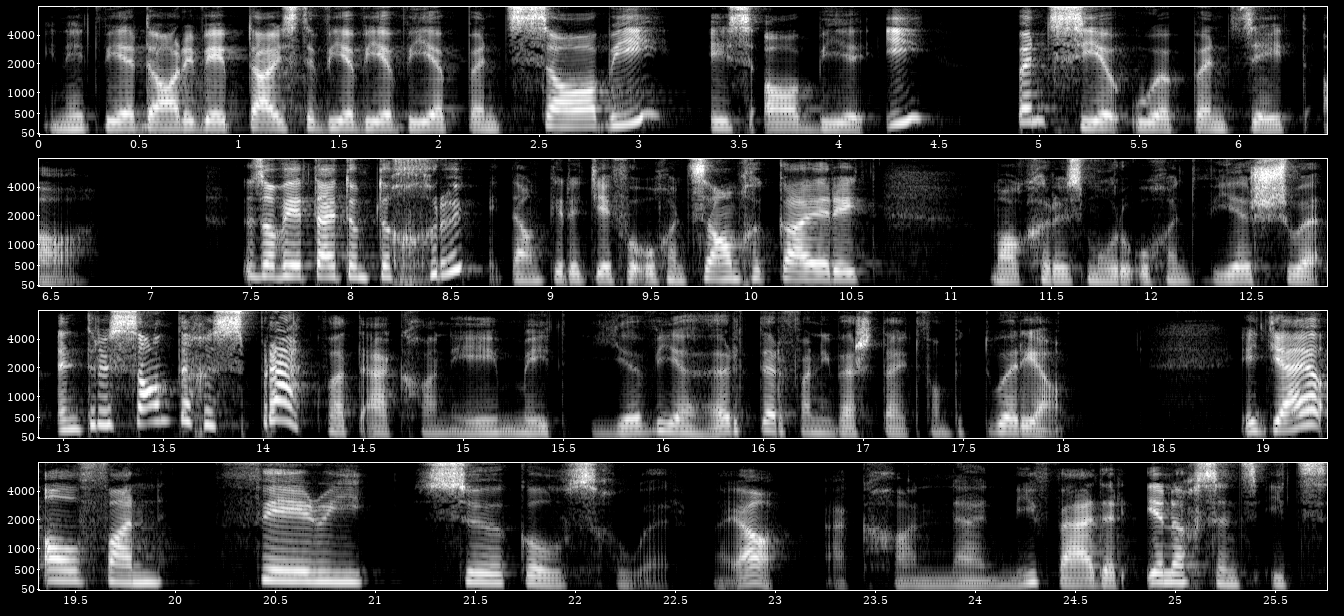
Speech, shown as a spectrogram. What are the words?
en net weer daardie webtuiste www.sabi.co.za. Dis alweer tyd om te groet. Dankie dat jy ver oggend saamgekuier het. Maak gerus môreoggend weer so interessante gesprek wat ek gaan hê met JW Hurter van Universiteit van Pretoria. Het jy al van fairy circles gehoor? Nou ja, ek gaan nou nie verder enigsins iets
